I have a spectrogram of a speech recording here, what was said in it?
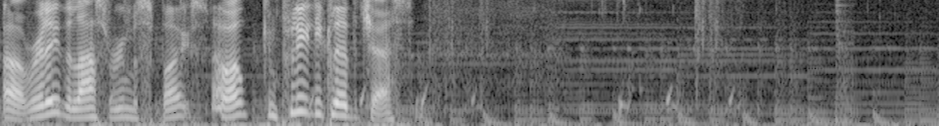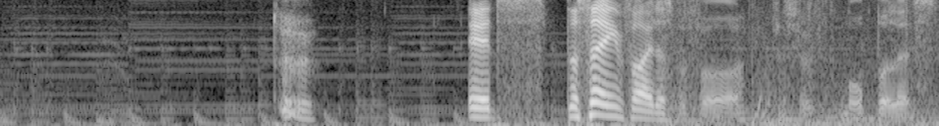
Oh, really? The last room was spikes? Oh well, completely cleared the chest. it's the same fight as before, just with more bullets.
